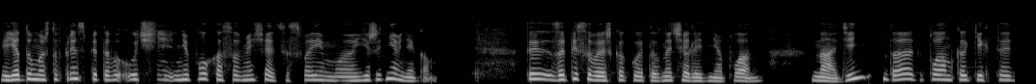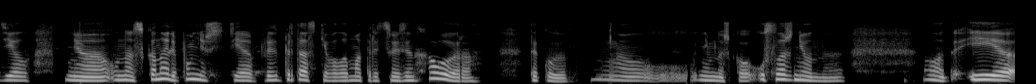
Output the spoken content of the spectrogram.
Я думаю, что, в принципе, это очень неплохо совмещать со своим э, ежедневником. Ты записываешь какой-то в начале дня план на день, да, план каких-то дел. А, у нас в канале, помнишь, я при- притаскивала матрицу Эйзенхауэра, такую ну, немножко усложненную. Вот. И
